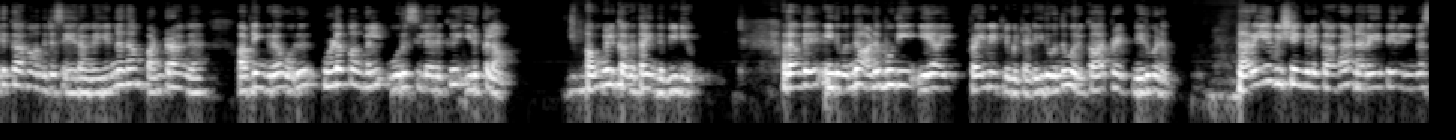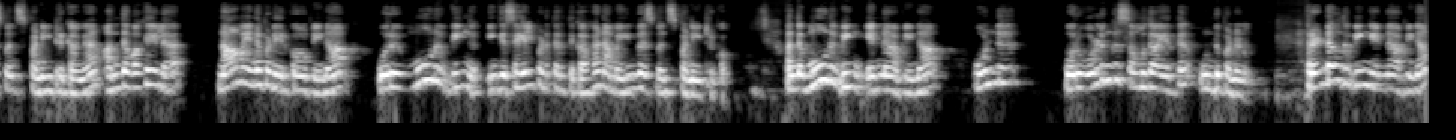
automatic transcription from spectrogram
எதுக்காக வந்துட்டு செய்யறாங்க என்னதான் பண்றாங்க அப்படிங்கிற ஒரு குழப்பங்கள் ஒரு சிலருக்கு இருக்கலாம். அவங்களுக்காக தான் இந்த வீடியோ அதாவது இது வந்து அனுபூதி ஏஐ பிரைவேட் லிமிடெட் இது வந்து ஒரு கார்பரேட் நிறுவனம். நிறைய விஷயங்களுக்காக நிறைய பேர் இன்வெஸ்ட்மெண்ட்ஸ் பண்ணிட்டு இருக்காங்க. அந்த வகையில நாம என்ன பண்ணிருக்கோம் அப்படின்னா ஒரு மூணு விங் இங்க செயல்படுத்துறதுக்காக நாம இன்வெஸ்ட்மெண்ட்ஸ் பண்ணிட்டு இருக்கோம். அந்த மூணு விங் என்ன அப்படின்னா ஒண்ணு ஒரு ஒழுங்கு சமுதாயத்தை உண்டு பண்ணணும். ரெண்டாவது விங் என்ன அப்படின்னா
